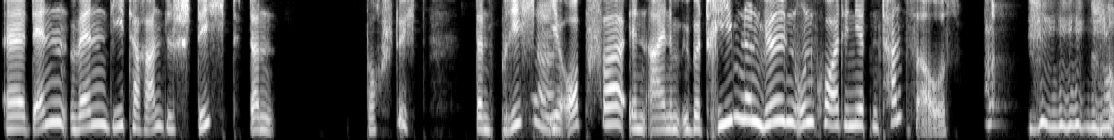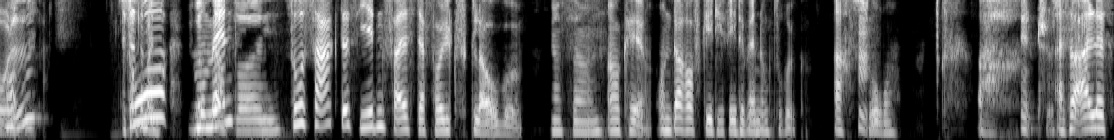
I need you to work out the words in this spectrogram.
Äh, denn wenn die Tarantel sticht, dann doch sticht, dann bricht Ja. ihr Opfer in einem übertriebenen, wilden, unkoordinierten Tanz aus. Lol. So, Moment, davon. so sagt es jedenfalls der Volksglaube. Ach so. Okay, und darauf geht die Redewendung zurück. Ach so. Ach, Interesting. also alles,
